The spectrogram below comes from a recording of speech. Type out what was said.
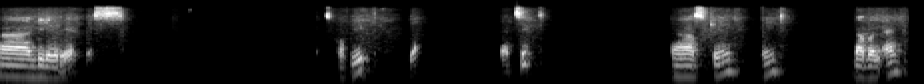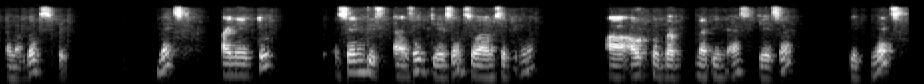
uh, delivery address. Let's copy it. Yeah, that's it. Uh, string int double and another string. Next, I need to send this as a JSON. So I'm setting uh, output web mapping as JSON. Click next.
